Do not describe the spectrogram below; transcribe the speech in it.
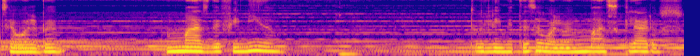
se vuelve más definido. Tus límites se vuelven más claros.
